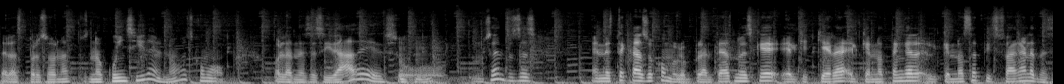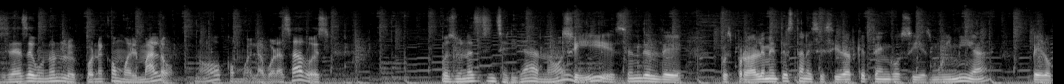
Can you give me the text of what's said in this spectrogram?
de las personas pues no coinciden, ¿no? Es como o las necesidades o no sé, entonces en este caso como lo planteas no es que el que quiera, el que no tenga, el que no satisfaga las necesidades de uno lo pone como el malo, ¿no? Como el aborazado, es pues una sinceridad, ¿no? Sí, es en el de pues probablemente esta necesidad que tengo sí es muy mía, pero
